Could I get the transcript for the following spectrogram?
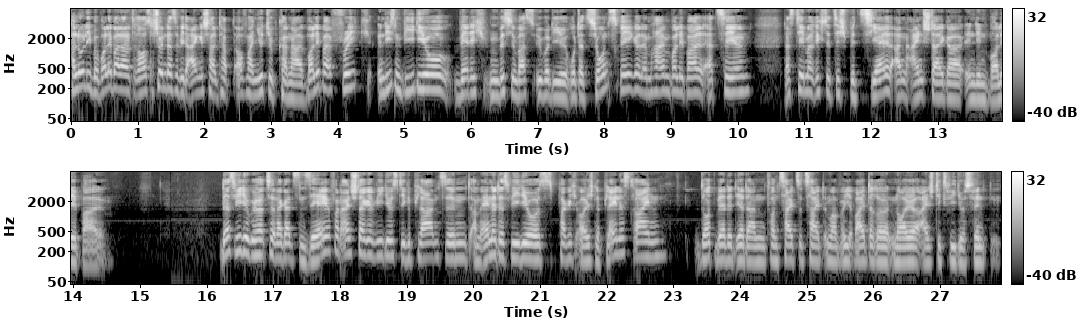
Hallo liebe Volleyballer da draußen, schön, dass ihr wieder eingeschaltet habt auf meinen YouTube-Kanal Volleyball Freak. In diesem Video werde ich ein bisschen was über die Rotationsregel im Heimvolleyball erzählen. Das Thema richtet sich speziell an Einsteiger in den Volleyball. Das Video gehört zu einer ganzen Serie von Einsteigervideos, die geplant sind. Am Ende des Videos packe ich euch eine Playlist rein. Dort werdet ihr dann von Zeit zu Zeit immer weitere neue Einstiegsvideos finden.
